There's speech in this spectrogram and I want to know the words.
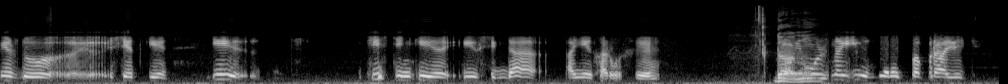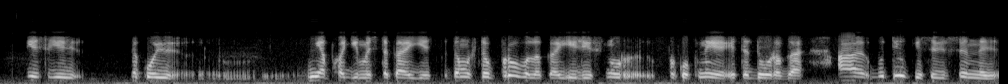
между э, сетки, и чистенькие, и всегда они хорошие. Да, ну, и ну... можно изгородь поправить, если такой необходимость такая есть, потому что проволока или шнур покупные это дорого, а бутылки совершенно,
